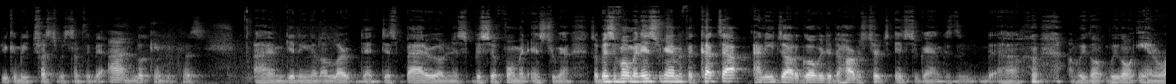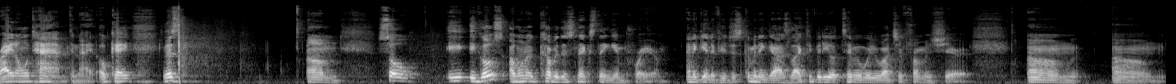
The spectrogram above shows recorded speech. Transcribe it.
you can be trusted with something big. I'm looking because I am getting an alert that this battery on this Bishop Foreman Instagram. So Bishop Foreman Instagram, if it cuts out, I need y'all to go over to the Harvest Church Instagram because uh, we're gonna we're to end right on time tonight. Okay, listen. Um, so it, it goes. I want to cover this next thing in prayer. And again, if you're just coming in, guys, like the video, tell me where you're watching from, and share it. Um, um,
